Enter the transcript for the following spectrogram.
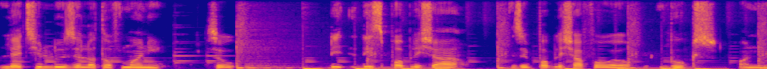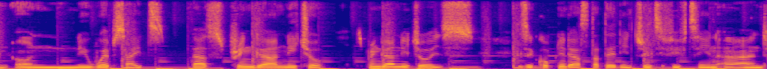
let you lose a lot of money. So this publisher is a publisher for books on on a website. That's Springer Nature. Springer Nature is is a company that started in 2015 and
